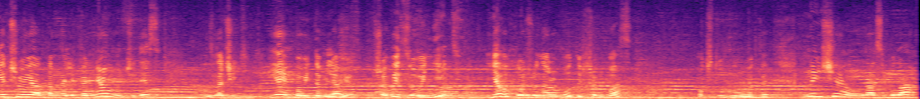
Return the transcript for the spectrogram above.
І якщо я там на лікарняному чи десь, значить я їм повідомляю, що ви дзвоніть, я виходжу на роботу, щоб вас обслуговувати. Ну і ще у нас була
